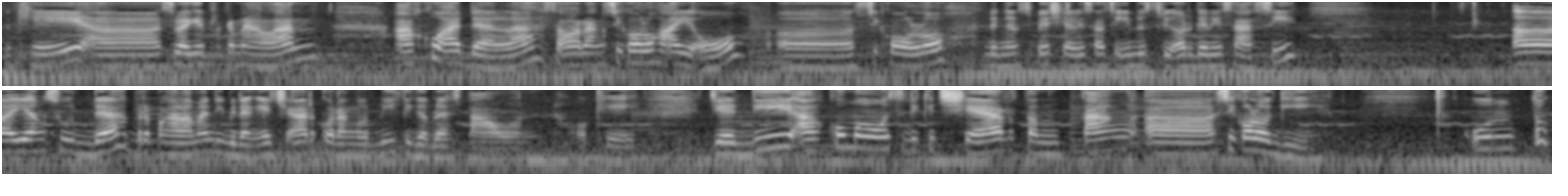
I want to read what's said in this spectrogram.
Oke, okay, uh, sebagai perkenalan, aku adalah seorang psikolog IO, uh, psikolog dengan spesialisasi industri organisasi uh, yang sudah berpengalaman di bidang HR kurang lebih 13 tahun. Oke, okay. jadi aku mau sedikit share tentang uh, psikologi untuk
